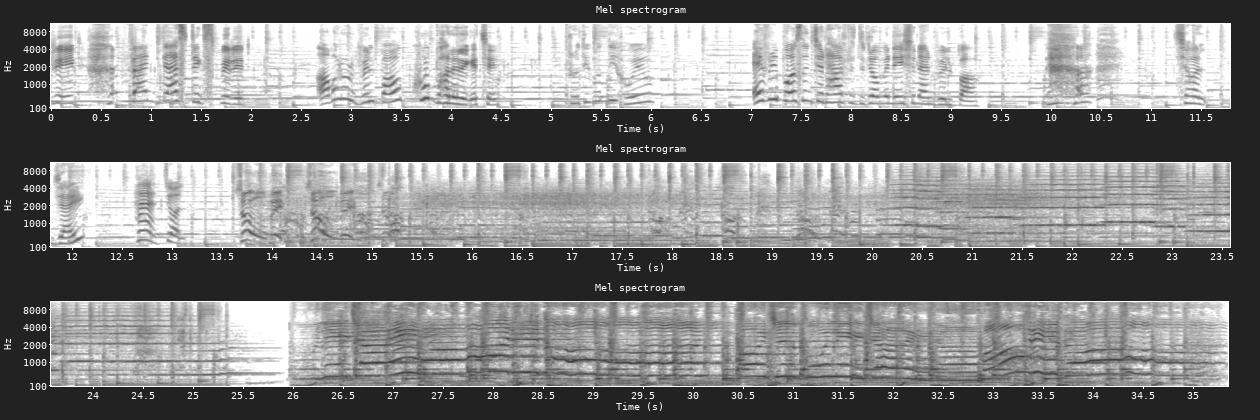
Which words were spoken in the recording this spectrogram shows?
গ্রেট না স্পিরিট আমার ওর উইল পাওয়ার খুব ভালো লেগেছে। প্রতিবন্ধী হয়েও every person should have determination and will power চল যাই হ্যাঁ চল সুমিত সুমিত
